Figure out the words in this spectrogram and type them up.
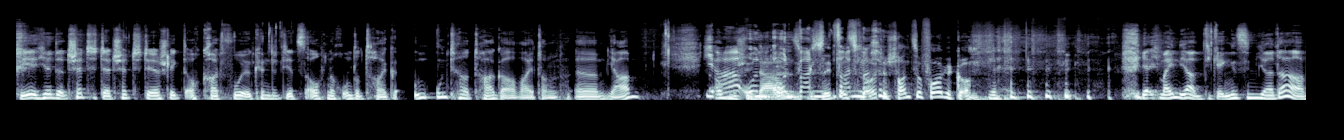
sehe hier der Chat, der Chat, der schlägt auch gerade vor, ihr könntet jetzt auch noch Untertage, un, Untertage erweitern. Ähm, ja, Ja, und, Da und wann, sind uns wann Leute machen, schon zuvor gekommen. ja, ich meine, ja, die Gänge sind ja da.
